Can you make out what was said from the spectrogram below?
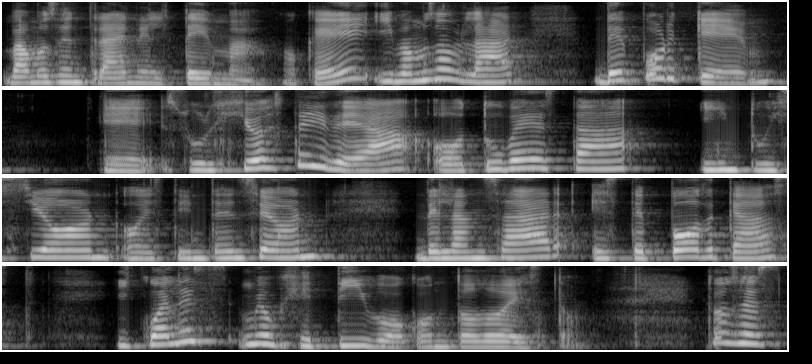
vamos a entrar en el tema, ¿ok? Y vamos a hablar de por qué eh, surgió esta idea o tuve esta intuición o esta intención de lanzar este podcast y cuál es mi objetivo con todo esto. Entonces,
